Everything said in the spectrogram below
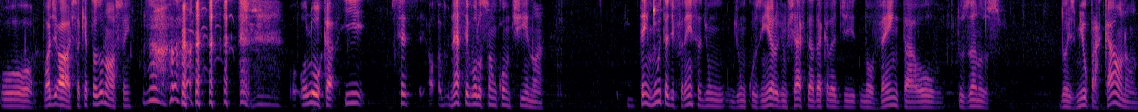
O, pode, ó, isso aqui é todo nosso, hein? Ô, Luca, e cê- nessa evolução contínua, tem muita diferença de um, de um cozinheiro, de um chefe da década de 90 ou dos anos 2000 para cá ou não?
